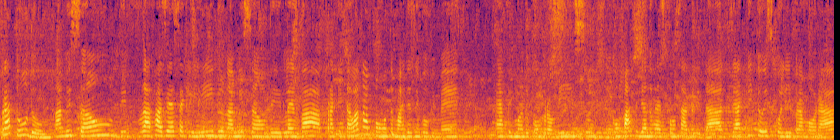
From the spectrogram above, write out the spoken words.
Para tudo. A missão de fazer esse equilíbrio, na missão de levar para quem está lá na ponta mais desenvolvimento, reafirmando o compromisso, compartilhando responsabilidades. É aqui que eu escolhi para morar.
